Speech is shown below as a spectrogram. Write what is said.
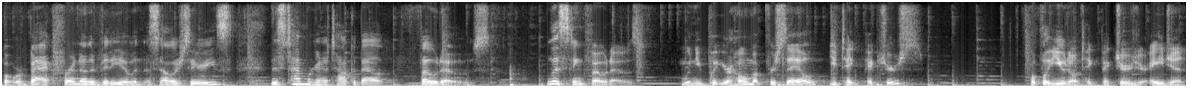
But we're back for another video in the seller series. This time we're going to talk about photos, listing photos. When you put your home up for sale, you take pictures. Hopefully, you don't take pictures, your agent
